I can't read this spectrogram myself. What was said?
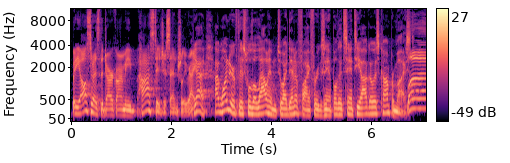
but he also has the Dark Army hostage, essentially, right? Yeah. I wonder if this will allow him to identify, for example, that Santiago is compromised. What?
